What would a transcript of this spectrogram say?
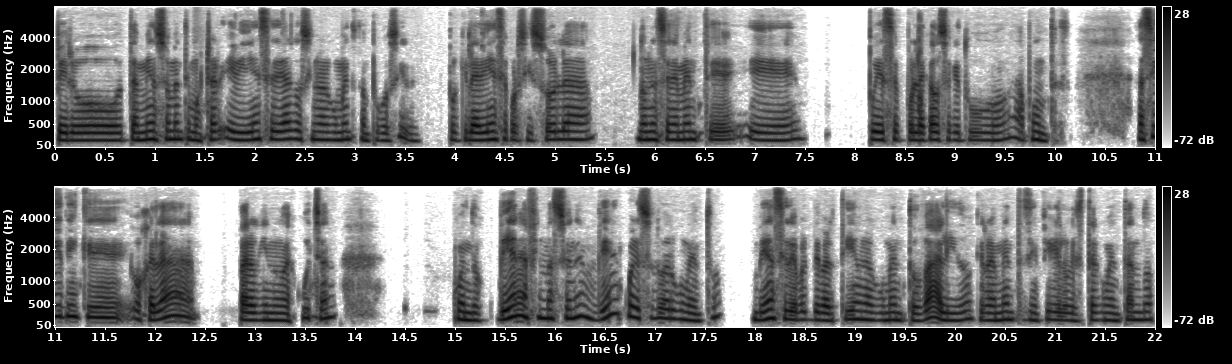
Pero también solamente mostrar evidencia de algo sin un argumento tampoco sirve, porque la evidencia por sí sola no necesariamente eh, puede ser por la causa que tú apuntas. Así que tienen que, ojalá, para quienes nos escuchan, cuando vean afirmaciones, vean cuáles son los argumentos, vean si de, partida es un argumento válido, que realmente significa que lo que se está comentando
